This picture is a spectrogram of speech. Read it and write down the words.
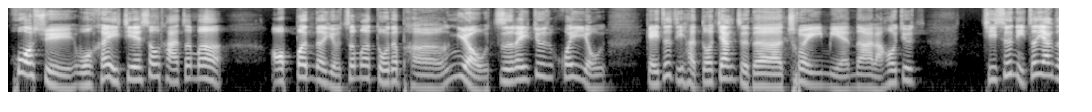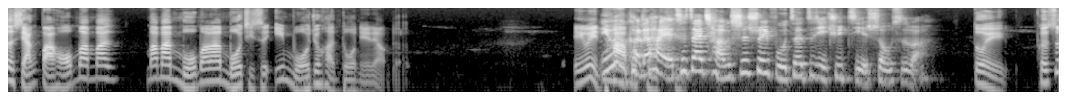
或许我可以接受他这么 open 的有这么多的朋友之类，就会有给自己很多这样子的催眠呐、然后就其实你这样的想法哦，慢慢慢慢磨慢慢磨，其实一磨就很多年了的。因为因为可能他也是在尝试说服着自己去接受，是吧？对，可是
